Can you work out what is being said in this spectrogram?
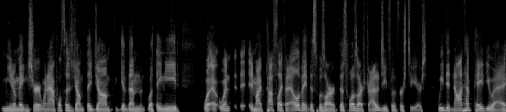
you know making sure when Apple says jump, they jump to give them what they need Uh, when in my past life at elevate this was our this was our strategy for the first two years. We did not have paid ua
